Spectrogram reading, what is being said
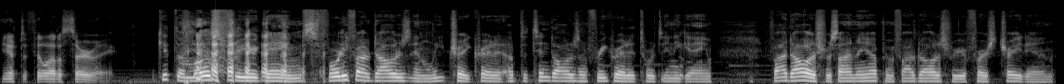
You have to fill out a survey. get the most for your games. Forty five dollars in Leap Trade credit, up to ten dollars in free credit towards any game. Five dollars for signing up, and five dollars for your first trade in.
